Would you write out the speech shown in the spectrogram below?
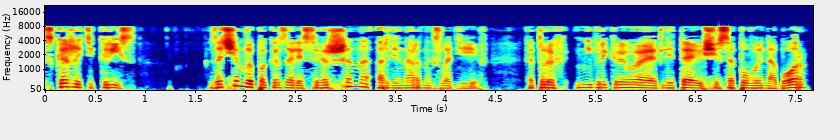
Скажите, Крис, зачем вы показали совершенно ординарных злодеев, которых не прикрывает летающий саповый набор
